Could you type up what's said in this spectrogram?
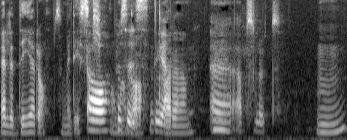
Eller det då, som är disk. Ja, precis. Det. Eh, mm. absolut. Mm.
